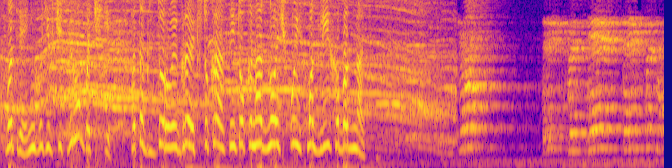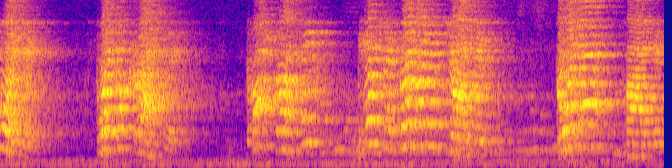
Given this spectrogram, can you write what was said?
Смотри, они хоть и вчетвером почти, а так здорово играют, что красные только на одну очко и смогли их обогнать. 39-38 в пользу красных. Два штрафных бьет шестой момент черных. Толя Мазин.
